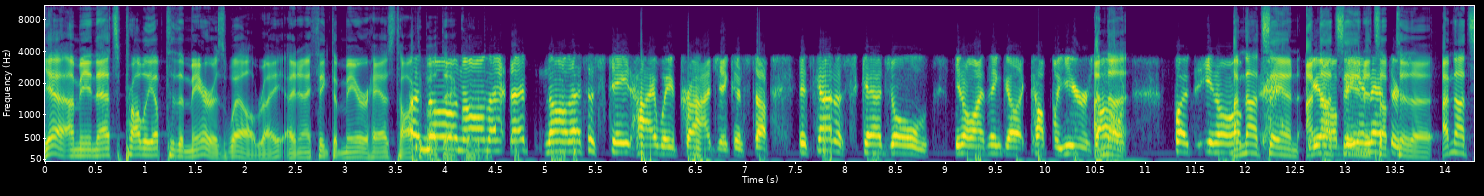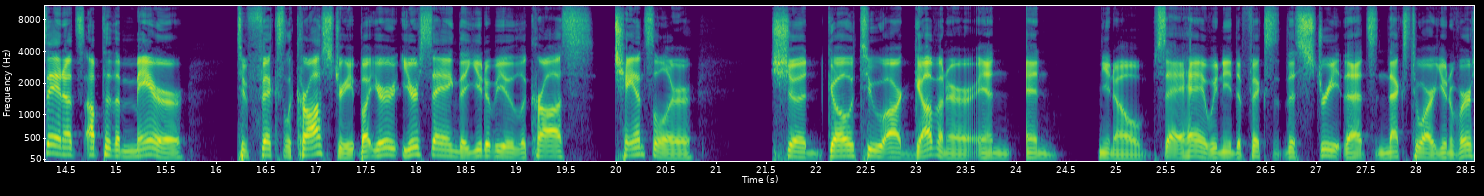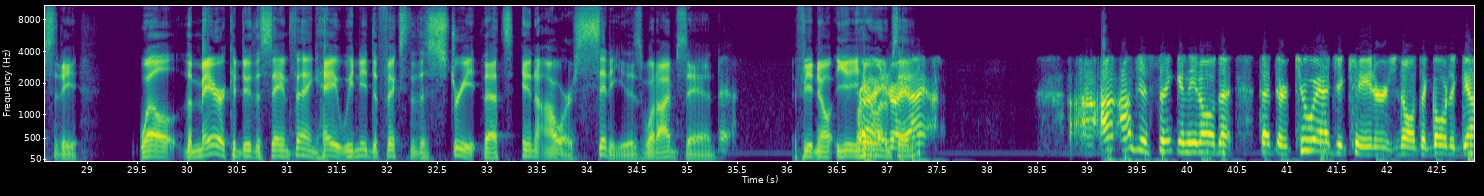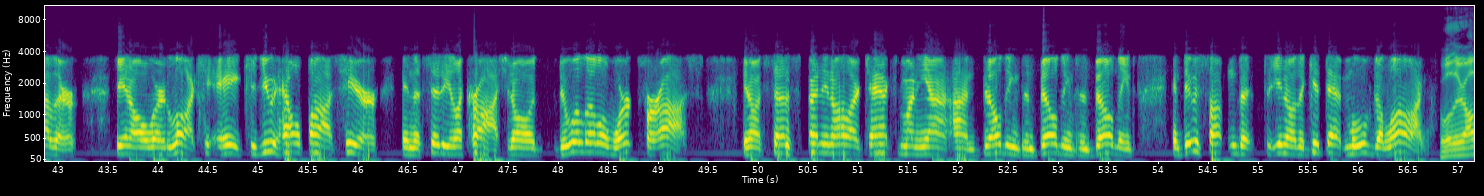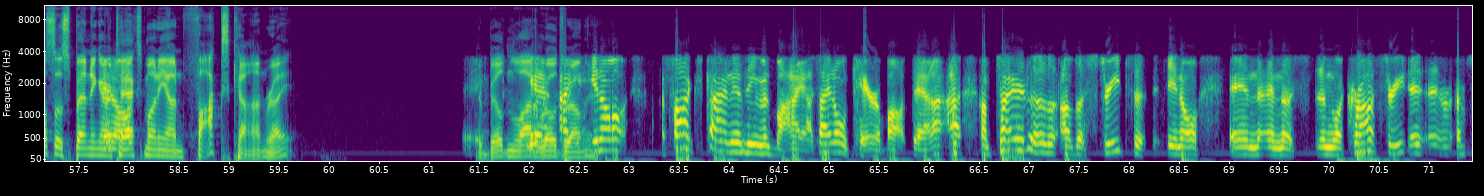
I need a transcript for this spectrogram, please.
Yeah, I mean that's probably up to the mayor as well, right? And I think the mayor has talked Uh, about no, that. no, that, that no, that's a state highway project and stuff. It's got a schedule, you know. I think a couple years I'm out. not- but you know, I'm not saying I'm you know, not saying it's up to the I'm not saying it's up to the mayor to fix La Crosse Street, but you're you're saying the UW La Crosse chancellor should go to our governor and and you know say, "Hey, we need to fix this street that's next to our university." Well, the mayor could do the same thing. Hey, we need to fix the street that's in our city. Is what I'm saying. If you know, you, you hear what I'm right. saying? I, I, I'm just thinking, you know, that that they're two educators, you know, to go together. You know, where look, hey, could you help us here in the city of La Crosse? You know, do a little work for us. You know, instead of spending all our tax money on, on buildings and buildings and buildings, and do something to, to you know to get that moved along. Well, they're also spending our You know- tax money on Foxconn, right? They're building a lot yeah, of roads I- around there. You know, Foxconn isn't even by us. I don't care about that. I, I, I'm tired of, of the streets, that, you know, and and the and La Crosse Street. uh, uh,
